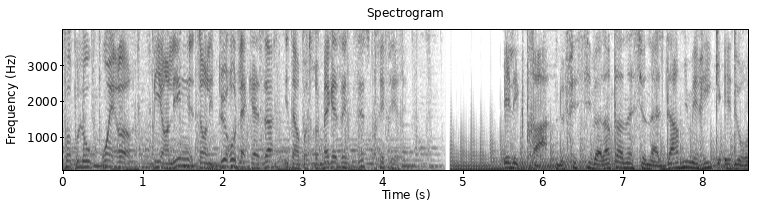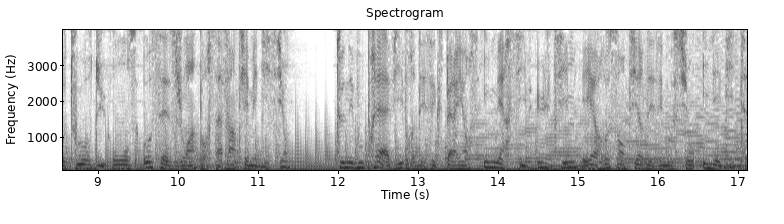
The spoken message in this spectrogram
suoniperilpopulo.org puis en ligne dans les bureaux de la Casa et dans votre magasin de disques préféré. Electra, le festival international d'art numérique, est de retour du 11 au 16 juin pour sa 20e édition. Tenez-vous prêt à vivre des expériences immersives ultimes et à ressentir des émotions inédites.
